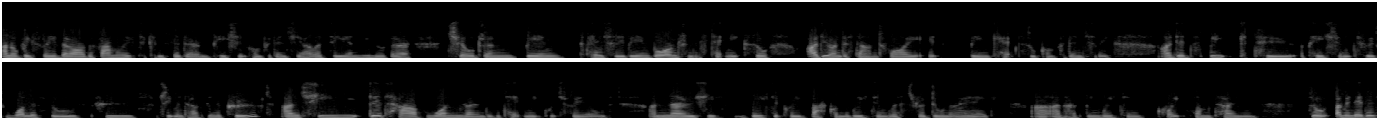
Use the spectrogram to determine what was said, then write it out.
And obviously, there are the families to consider and patient confidentiality, and, you know, there are children being potentially being born from this technique. So I do understand why it's being kept so confidentially. I did speak to a patient who is one of those whose treatment has been approved, and she did have one round of the technique which failed, and now she's basically back on the waiting list for a donor egg uh, and has been waiting quite some time. So, I mean, it is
